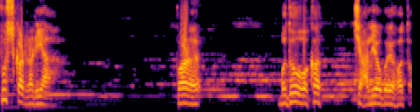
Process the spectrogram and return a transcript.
પુષ્કળ રડ્યા. પણ બધો વખત ચાલ્યો ગયો હતો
